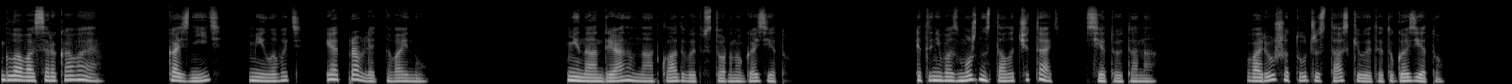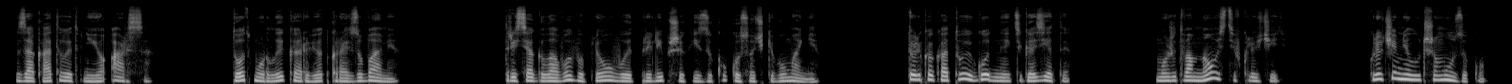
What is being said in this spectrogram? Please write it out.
Глава сороковая. Казнить, миловать и отправлять на войну. Нина Андриановна откладывает в сторону газету. Это невозможно стало читать, сетует она. Варюша тут же стаскивает эту газету, закатывает в нее Арса. Тот мурлыкая рвет край зубами. Тряся головой, выплевывает прилипшие к языку кусочки бумаги. Только коту и годны эти газеты. Может, вам новости включить? Включи мне лучше музыку.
